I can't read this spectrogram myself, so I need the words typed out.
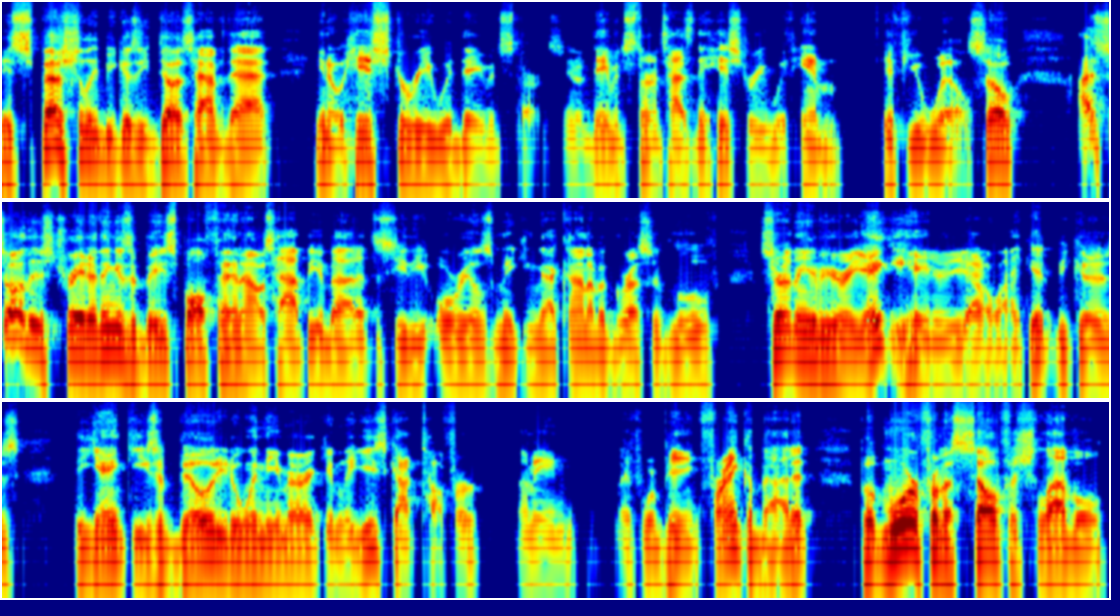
especially because he does have that, you know, history with David Stearns. You know, David Stearns has the history with him, if you will. So I saw this trade. I think as a baseball fan, I was happy about it to see the Orioles making that kind of aggressive move. Certainly, if you're a Yankee hater, you got to like it because the Yankees' ability to win the American League East got tougher. I mean, if we're being frank about it, but more from a selfish level.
